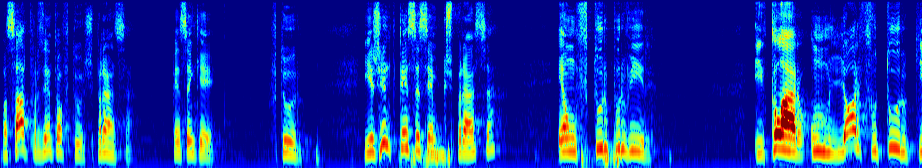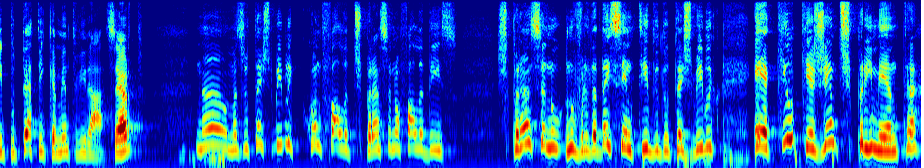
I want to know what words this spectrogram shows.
Passado, presente ou futuro? Esperança. Pensa em quê? Futuro. E a gente pensa sempre que esperança é um futuro por vir. E claro, um melhor futuro que hipoteticamente virá, certo? Não, mas o texto bíblico, quando fala de esperança, não fala disso. Esperança, no, no verdadeiro sentido do texto bíblico, é aquilo que a gente experimenta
